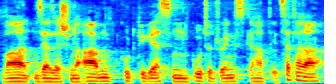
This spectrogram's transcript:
war ein sehr, sehr schöner Abend, gut gegessen, gute Drinks gehabt etc.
